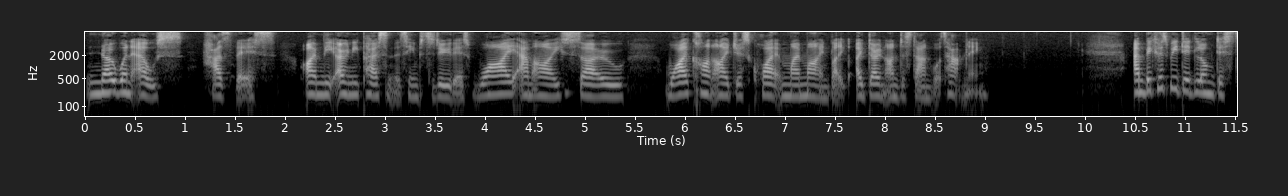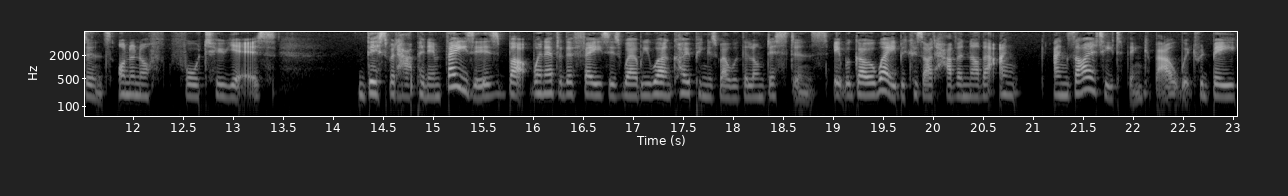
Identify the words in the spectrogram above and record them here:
no one else has this. I'm the only person that seems to do this. Why am I so why can't I just quieten my mind? Like I don't understand what's happening. And because we did long distance on and off for 2 years, this would happen in phases, but whenever the phases where we weren't coping as well with the long distance, it would go away because I'd have another an- anxiety to think about, which would be,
